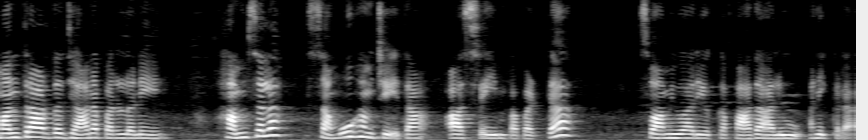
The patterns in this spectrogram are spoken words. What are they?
మంత్రార్థ జానపరులనే హంసల సమూహం చేత ఆశ్రయింపబడ్డ స్వామివారి యొక్క పాదాలు అని ఇక్కడ.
